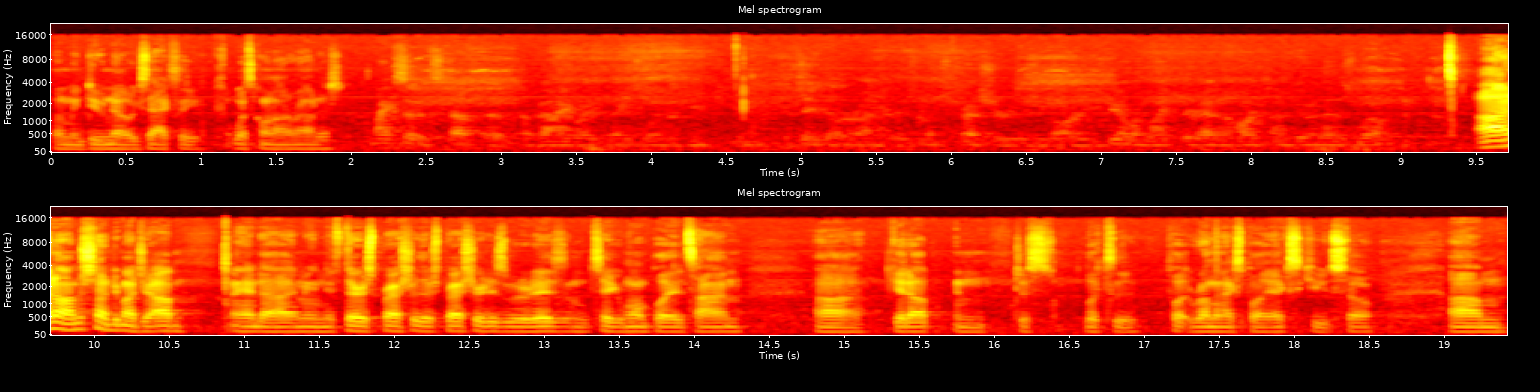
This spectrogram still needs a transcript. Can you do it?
when we do know exactly what's going on around us. Mike said it's tough to evaluate things when you, in particular, are under as much pressure as you are. You feeling like you're having a hard time doing that as well? Uh, no, I'm just trying to do my job. And uh, I mean, if there's pressure, there's pressure. It is what it is. I'm taking one play at a time. Uh, get up and just look to play, run the next play, execute. So, um,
